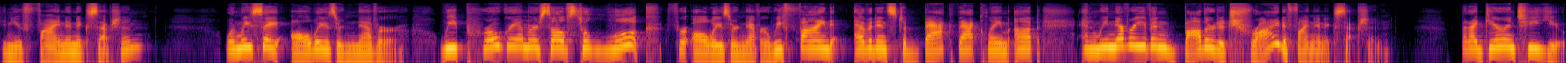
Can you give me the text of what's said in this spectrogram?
Can you find an exception? When we say always or never, we program ourselves to look for always or never. We find evidence to back that claim up, and we never even bother to try to find an exception. But I guarantee you,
